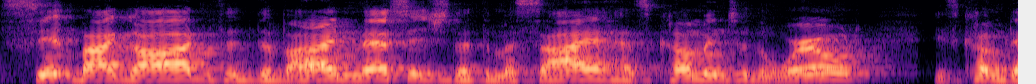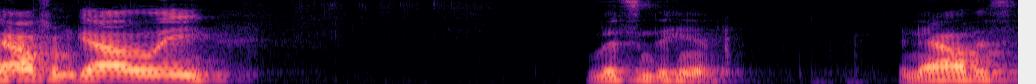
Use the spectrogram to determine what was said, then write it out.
sent by God with a divine message that the Messiah has come into the world. He's come down from Galilee Listen to him. And now this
